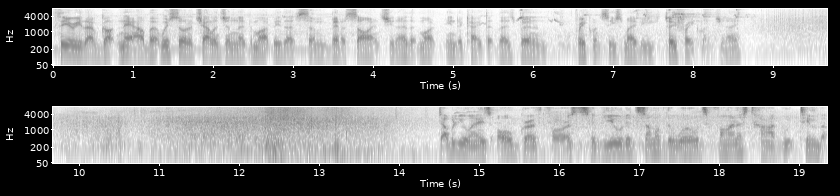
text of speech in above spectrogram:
theory they've got now, but we're sort of challenging that there might be the, some better science, you know, that might indicate that those burning frequencies may be too frequent, you know. WA's old growth forests have yielded some of the world's finest hardwood timber.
